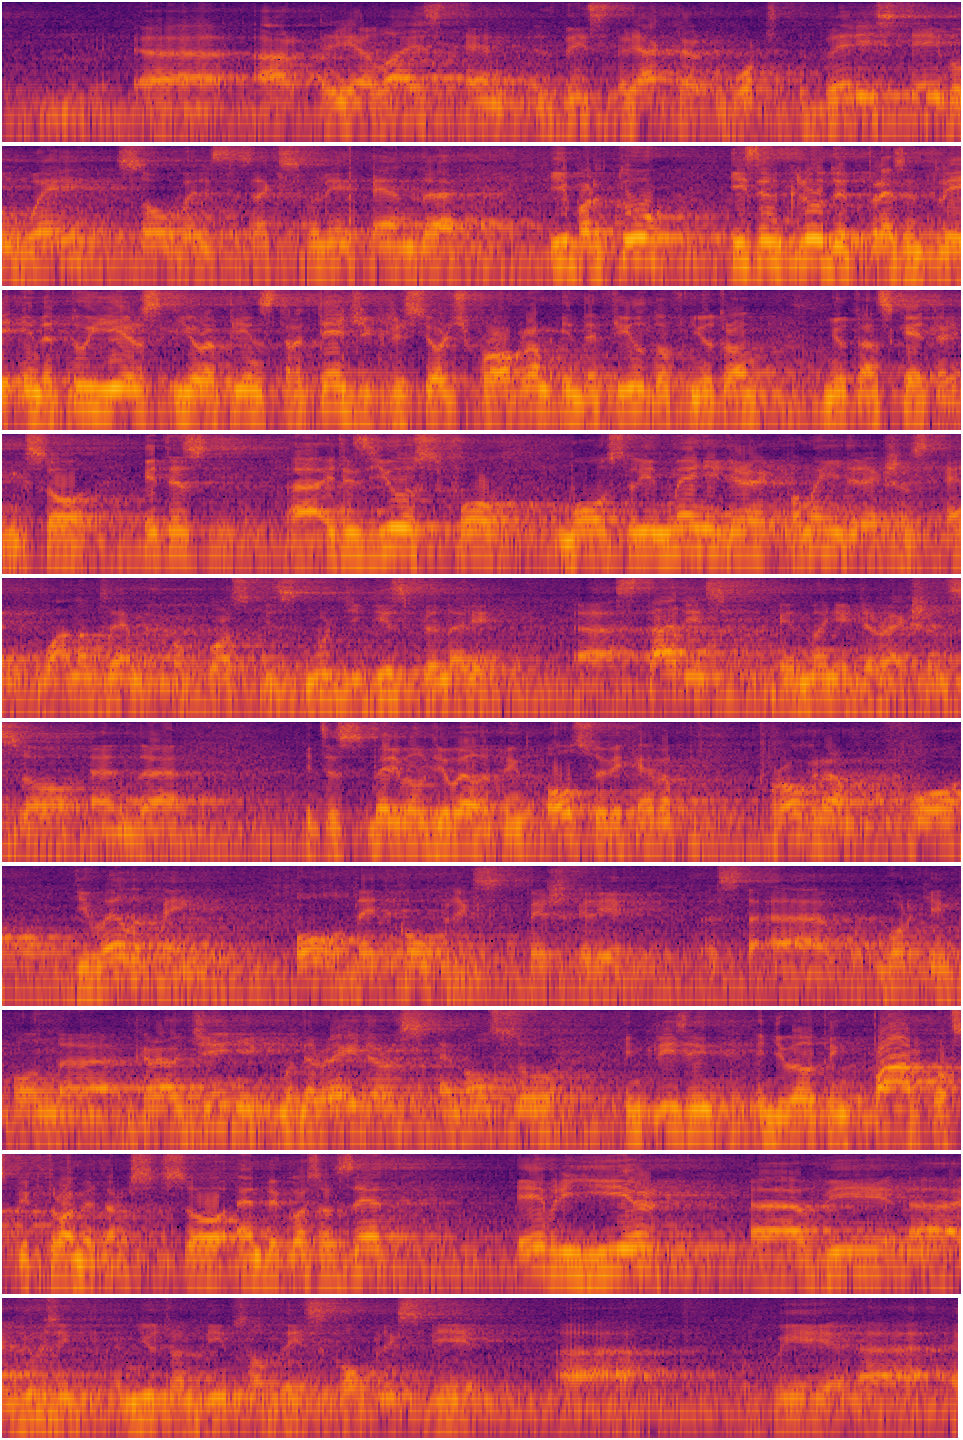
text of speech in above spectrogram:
uh, are realized and this reactor works very stable way, so very successfully and uh, IBR-2 is included presently in the two years European strategic research program in the field of neutron, neutron scattering. So it is, uh, it is used for mostly in many, for many directions and one of them of course is multidisciplinary uh, studies in many directions. So and uh, it is very well developing. Also, we have a program for developing all that complex, especially uh, uh, working on uh, cryogenic moderators and also increasing and developing park of spectrometers. So, and because of that, every year uh, we uh, using neutron beams of this complex, we, uh, we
